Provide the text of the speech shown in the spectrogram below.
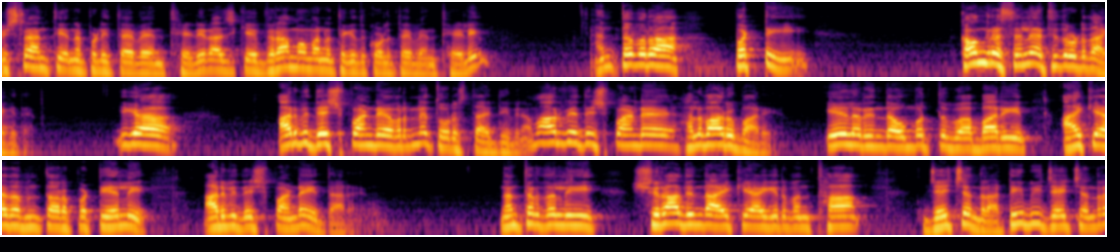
ವಿಶ್ರಾಂತಿಯನ್ನು ಪಡಿತೇವೆ ಅಂತ ಹೇಳಿ, ರಾಜಕೀಯ ವಿರಾಮವನ್ನು ತೆಗೆದುಕೊಳ್ತೇವೆ ಅಂಥೇಳಿ ಅಂಥವರ ಪಟ್ಟಿ ಕಾಂಗ್ರೆಸ್ನಲ್ಲಿ ಅತಿ ದೊಡ್ಡದಾಗಿದೆ. ಈಗ ಆರ್ ವಿ ದೇಶಪಾಂಡೆ ಅವರನ್ನೇ ತೋರಿಸ್ತಾ ಇದ್ದೀವಿ ನಾವು. ಆರ್ ವಿ ದೇಶಪಾಂಡೆ ಹಲವಾರು ಬಾರಿ ಏಳರಿಂದ ಒಂಬತ್ತು ಬಾರಿ ಆಯ್ಕೆಯಾದಂಥವರ ಪಟ್ಟಿಯಲ್ಲಿ ಆರ್ ವಿ ದೇಶಪಾಂಡೆ ಇದ್ದಾರೆ. ನಂತರದಲ್ಲಿ ಶಿರಾದಿಂದ ಆಯ್ಕೆಯಾಗಿರುವಂಥ ಜಯಚಂದ್ರ, ಟಿ ಬಿ ಜಯಚಂದ್ರ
